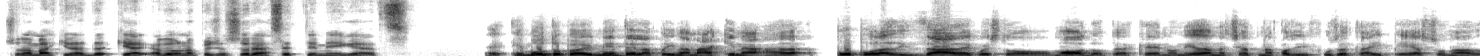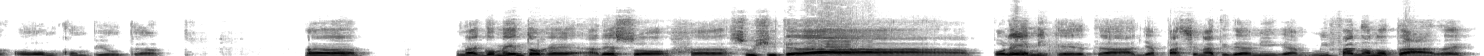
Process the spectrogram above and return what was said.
Su una macchina da, che aveva un processore a 7 MHz e molto probabilmente la prima macchina a popolarizzare questo modo perché non era una, certa una cosa diffusa tra i personal home computer. Uh, un argomento che adesso uh, susciterà polemiche tra gli appassionati dell'Amiga mi fanno notare,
